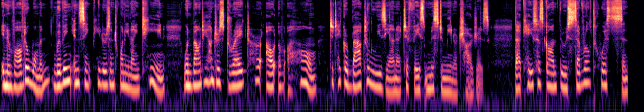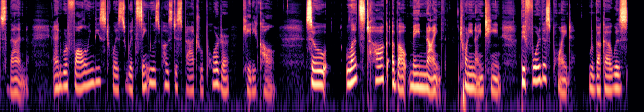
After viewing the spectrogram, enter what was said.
It involved a woman living in St. Peters in 2019 when bounty hunters dragged her out of a home to take her back to Louisiana to face misdemeanor charges. That case has gone through several twists since then, and we're following these twists with St. Louis Post Dispatch reporter Katie Kull. So let's talk about May 9th, 2019. Before this point, Rebecca was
